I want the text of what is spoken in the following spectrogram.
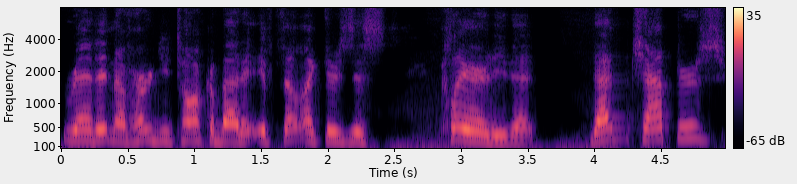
read it and i've heard you talk about it it felt like there's this clarity that that chapters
